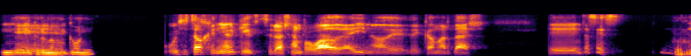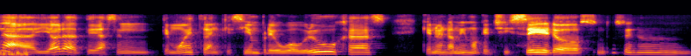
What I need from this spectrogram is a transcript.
El Eh, Necronomicon. Hubiese estado genial que se lo hayan robado de ahí, ¿no? De, de Camartage. Eh, entonces, nada, y ahora te hacen, te muestran que siempre hubo brujas, que no es lo mismo que hechiceros, entonces no,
